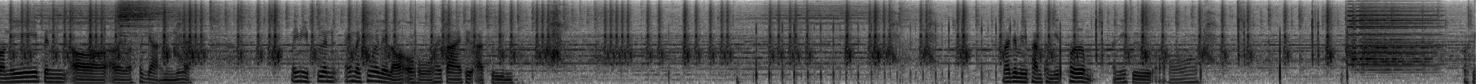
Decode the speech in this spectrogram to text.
ตอนนี้เป็นเอ่ออะไรวะสักอย่างหนึ่งนี่แหละ ไม่มีเพื่อนให้มาช่วยเลยเหรอ โอ้โห ให้ตายเธออัศวิน น่าจะมีพันธมิตรเพิ่ม อันนี้คือ อ๋อ โอเค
